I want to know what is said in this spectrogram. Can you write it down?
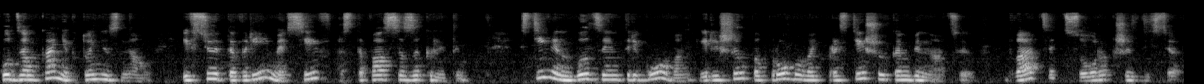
Код замка никто не знал, и все это время сейф оставался закрытым. Стивен был заинтригован и решил попробовать простейшую комбинацию 20, 40, 60.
